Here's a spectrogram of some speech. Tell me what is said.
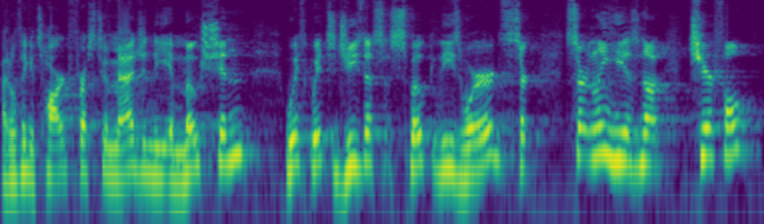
I don't think it's hard for us to imagine the emotion with which Jesus spoke these words. Certainly, he is not cheerful.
